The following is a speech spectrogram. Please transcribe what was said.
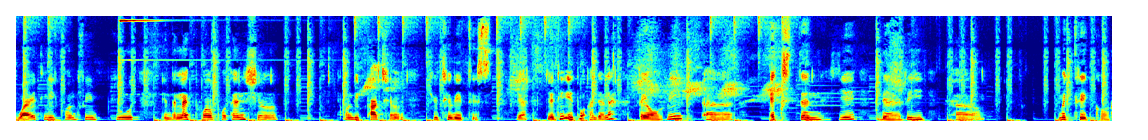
widely contribute intellectual potential only partial utilities. Ya jadi itu adalah teori uh, X dan Y dari uh, McGregor.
